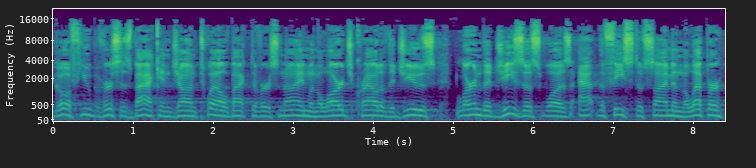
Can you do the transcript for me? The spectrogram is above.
You go a few verses back in John 12, back to verse 9, when the large crowd of the Jews learned that Jesus was at the feast of Simon the leper,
